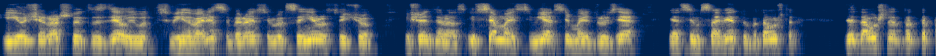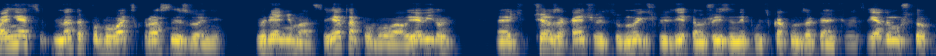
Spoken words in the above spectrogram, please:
И очень рад, что это сделал. И вот в январе собираюсь вакцинироваться еще, еще один раз. И вся моя семья, все мои друзья – я всем советую, потому что для того, чтобы это понять, надо побывать в красной зоне, в реанимации. Я там побывал, я видел, э, чем заканчивается у многих людей там жизненный путь, как он заканчивается. Я думаю, что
